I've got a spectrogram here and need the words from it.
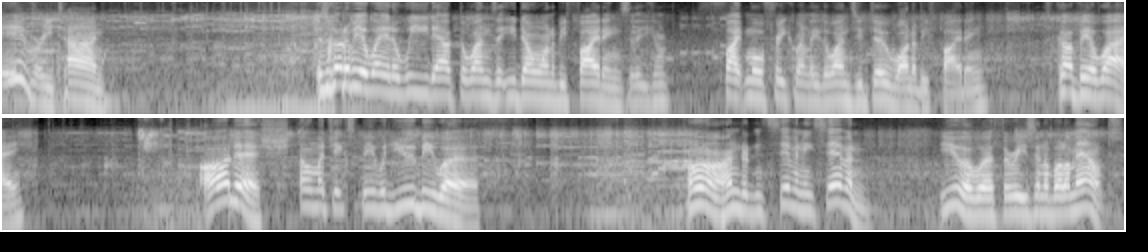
Every time. There's got to be a way to weed out the ones that you don't want to be fighting so that you can fight more frequently the ones you do want to be fighting. There's got to be a way. Oddish, how much XP would you be worth? Oh, 177. You are worth a reasonable amount.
